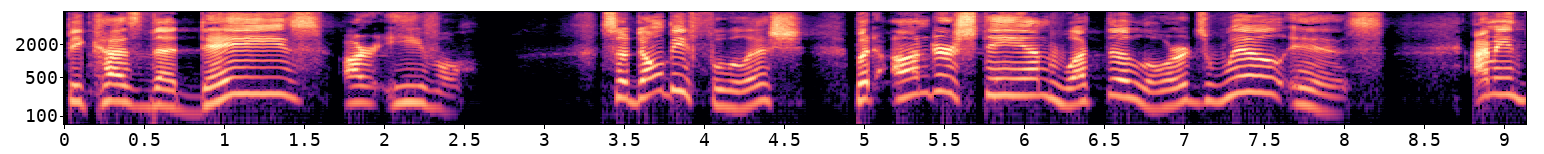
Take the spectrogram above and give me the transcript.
because the days are evil. So don't be foolish, but understand what the Lord's will is. I mean,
